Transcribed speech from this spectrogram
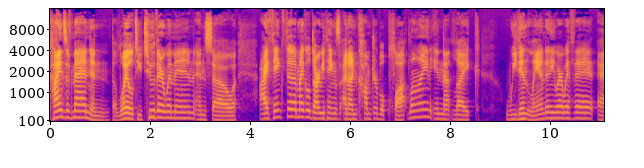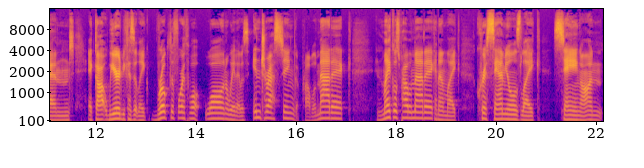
kinds of men and the loyalty to their women. And so I think the Michael Darby thing's an uncomfortable plot line in that, like, we didn't land anywhere with it and it got weird because it like broke the fourth wall, in a way that was interesting but problematic and michael's problematic and then like chris samuels like staying on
